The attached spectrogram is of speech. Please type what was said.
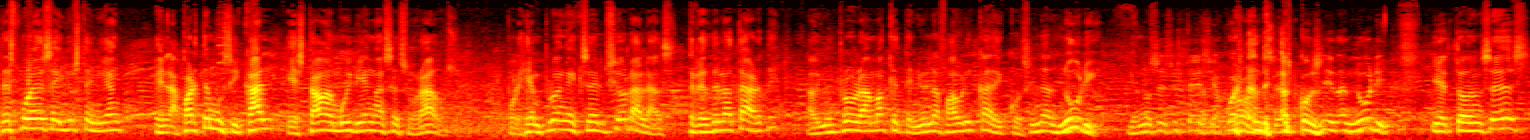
Después ellos tenían, en la parte musical, estaban muy bien asesorados. Por ejemplo, en Excelsior a las 3 de la tarde había un programa que tenía una fábrica de cocinas Nuri. Yo no sé si ustedes se acuerdan de las cocinas Nuri. Y entonces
